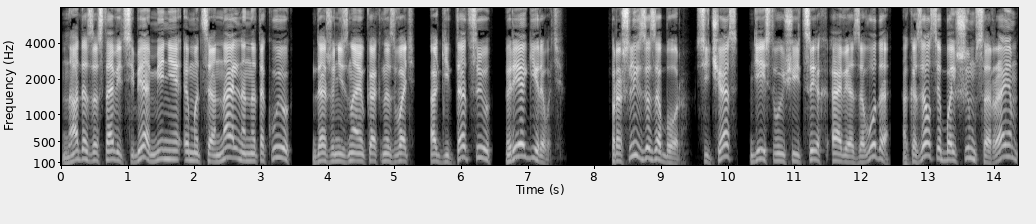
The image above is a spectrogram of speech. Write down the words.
Надо заставить себя менее эмоционально на такую, даже не знаю как назвать, агитацию, реагировать. Прошли за забор. Сейчас действующий цех авиазавода оказался большим сараем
